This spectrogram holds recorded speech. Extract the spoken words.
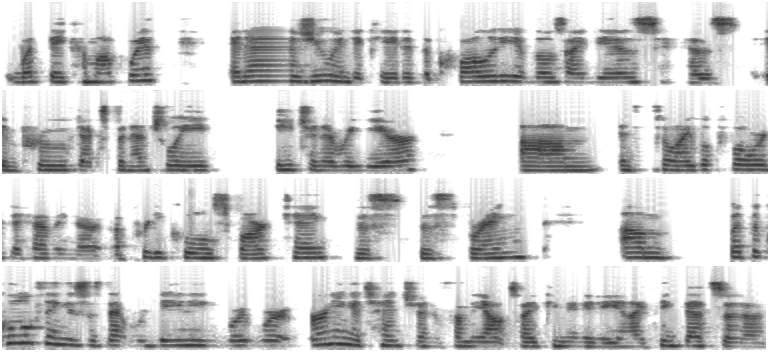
what they come up with. And as you indicated, the quality of those ideas has improved exponentially each and every year. Um, and so I look forward to having a, a, pretty cool spark tank this this spring. Um, but the cool thing is, is that we're gaining, we're, we're earning attention from the outside community, and I think that's a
